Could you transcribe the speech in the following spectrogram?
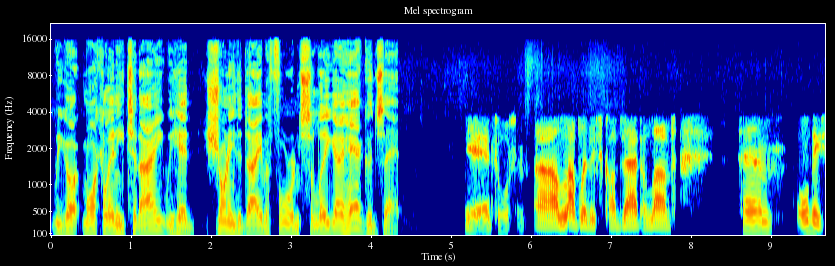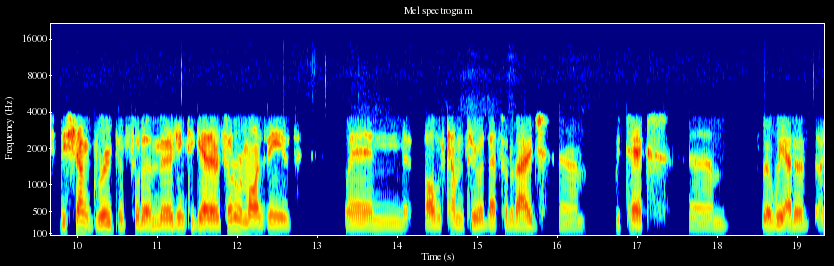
We got Michael Ennie today. We had Shawnee the day before in Soligo. How good's that? Yeah, it's awesome. Uh, I love where this club's at. I love um, all these this young group that's sort of emerging together. It sort of reminds me of when I was coming through at that sort of age um, with Tex, um, where we had a, a,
